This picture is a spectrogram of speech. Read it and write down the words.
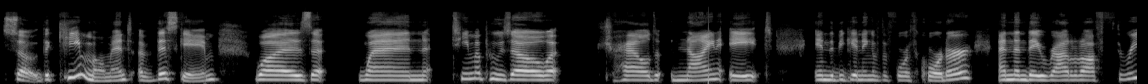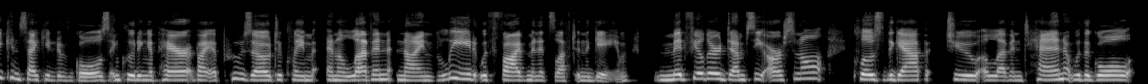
So the key moment of this game was when Team Apuzzo trailed 9-8 in the beginning of the fourth quarter, and then they rattled off three consecutive goals, including a pair by Apuzzo to claim an 11-9 lead with five minutes left in the game. Midfielder Dempsey Arsenault closed the gap to 11-10 with a goal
